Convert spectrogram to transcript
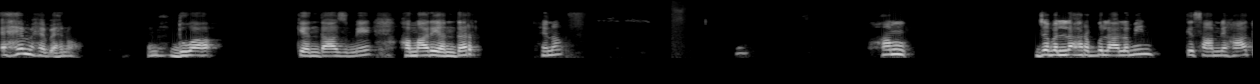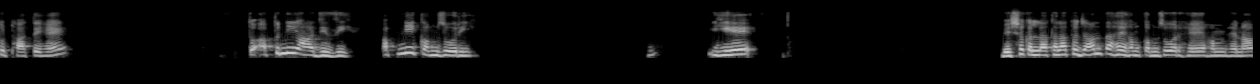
اہم ہے بہنوں دعا کے انداز میں ہمارے اندر، ہے نا ہم جب اللہ رب العالمین کے سامنے ہاتھ اٹھاتے ہیں، تو اپنی آجزی اپنی کمزوری، یہ بے شک اللہ تعالیٰ تو جانتا ہے ہم کمزور ہیں، ہم ہے نا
